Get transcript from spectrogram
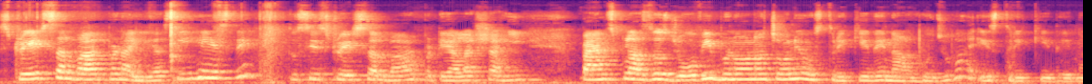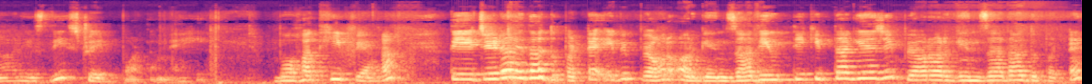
ਸਟ੍ਰੇਟ ਸਲਵਾਰ ਬਣਾਈ ਅਸੀਂ ਇਹ ਇਸ ਦੀ ਤੁਸੀਂ straight salwar, Patiala shahi pants palazzo ਜੋ ਵੀ ਬਣਾਉਣਾ ਚਾਹੁੰਦੇ ਹੋ, ਉਸ ਤਰੀਕੇ ਦੇ ਨਾਲ ਹੋ ਜਾਊਗਾ। ਇਸ ਤਰੀਕੇ ਦੇ ਨਾਲ ਇਸ ਦੀ ਸਟ੍ਰੇਟ ਬਾਟਮ ਹੈ ਇਹ। ਬਹੁਤ ਹੀ ਪਿਆਰਾ। ਤੇ ਜਿਹੜਾ ਇਹਦਾ ਦੁਪੱਟਾ ਇਹ ਵੀ ਪਿਓਰ ਔਰਗੈਂਜ਼ਾ ਦੇ ਉੱਤੇ ਕੀਤਾ ਗਿਆ ਜੀ। ਪਿਓਰ ਔਰਗੈਂਜ਼ਾ ਦਾ ਦੁਪੱਟਾ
